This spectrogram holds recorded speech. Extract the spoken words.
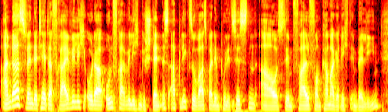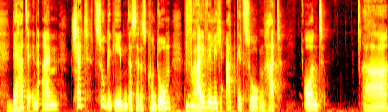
Anders, wenn der Täter freiwillig oder unfreiwillig ein Geständnis ablegt, so war es bei dem Polizisten aus dem Fall vom Kammergericht in Berlin, der hatte in einem Chat zugegeben, dass er das Kondom freiwillig abgezogen hat. Und äh,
